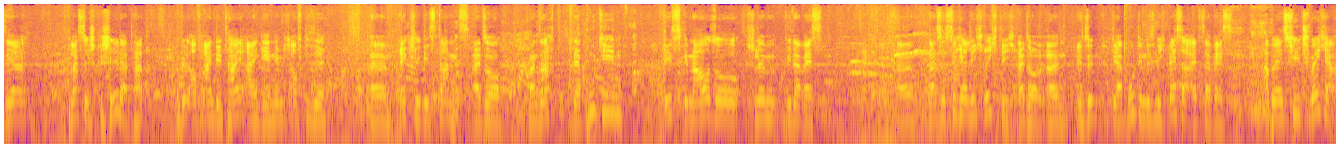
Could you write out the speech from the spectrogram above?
sehr plastisch geschildert hat und will auf ein Detail eingehen, nämlich auf diese äh, Äquidistanz. Also man sagt, der Putin ist genauso schlimm wie der Westen. Äh, das ist sicherlich richtig. Also äh, der Putin ist nicht besser als der Westen, aber er ist viel schwächer.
